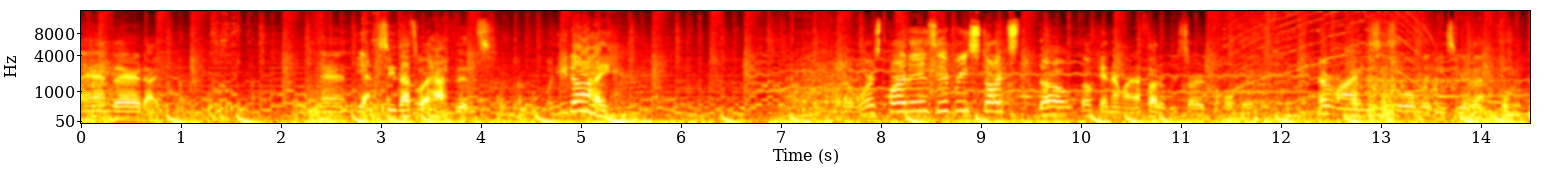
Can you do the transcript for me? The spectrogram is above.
And there it died. And yeah, see, that's what happens when you die. The worst part is it restarts. No, okay, never mind. I thought it restarted the whole thing. Never mind. This is a little bit easier then.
